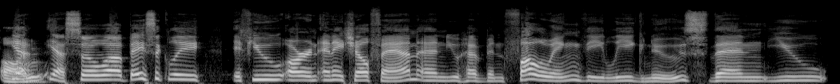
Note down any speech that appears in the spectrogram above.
On. Yeah, yeah. So uh, basically, if you are an NHL fan and you have been following the league news, then you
